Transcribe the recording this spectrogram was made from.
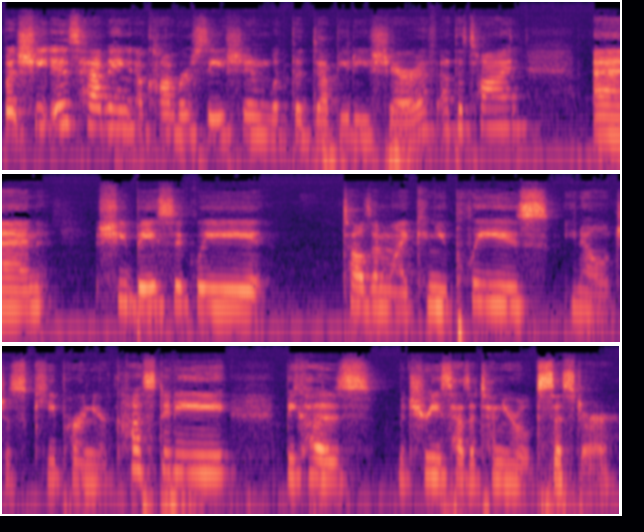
But she is having a conversation with the deputy sheriff at the time and she basically tells him like can you please you know just keep her in your custody because mitrice has a 10 year old sister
